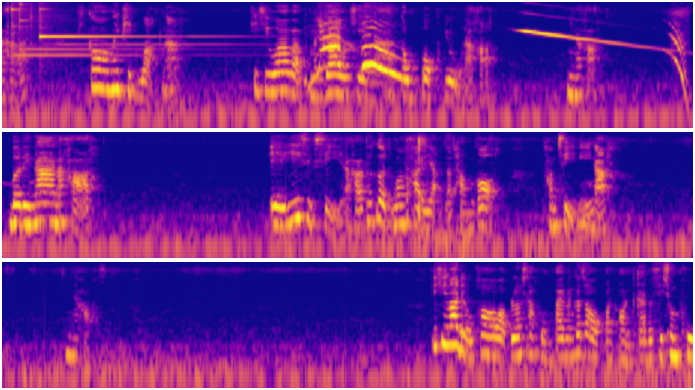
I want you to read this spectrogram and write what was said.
นะคะ พี่ก็ไม่ผิดหวังนะ พี่คิดว่าแบบมันก็โอเคนะตรงปกอยู่นะคะ นี่นะคะ เบอร์ลิน่านะคะ A ยี่สิบสี่นะคะ ถ้าเกิดว่าใครอยากจะทำก็ทำสีนี้นะ นี่นะคะ พี่คิดว่าเดี๋ยวพอแบบเราสระผมไปมันก็จะออกอ่อนๆกลายเป็นสีชมพู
